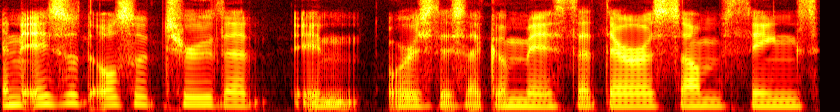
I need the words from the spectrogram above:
And is it also true that in or is this like a myth that there are some things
